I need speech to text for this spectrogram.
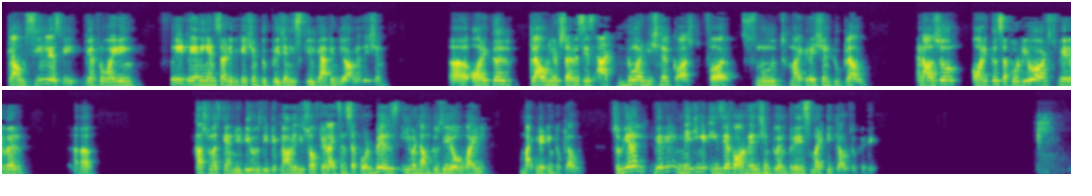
cloud seamlessly, we are providing free training and certification to bridge any skill gap in the organization. Uh, Oracle Cloud Lift services at no additional cost for smooth migration to cloud. And also Oracle support rewards wherever uh, customers can reduce the technology software license support bills even down to zero while migrating to cloud. So we are we are really making it easier for organization to embrace multi-cloud security.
